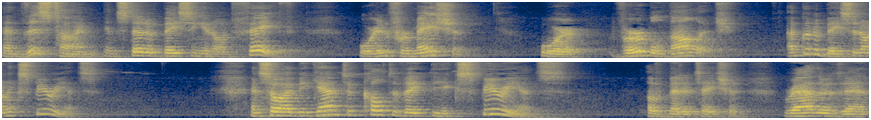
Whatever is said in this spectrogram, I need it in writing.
And this time, instead of basing it on faith or information or verbal knowledge, I'm going to base it on experience. And so I began to cultivate the experience of meditation rather than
